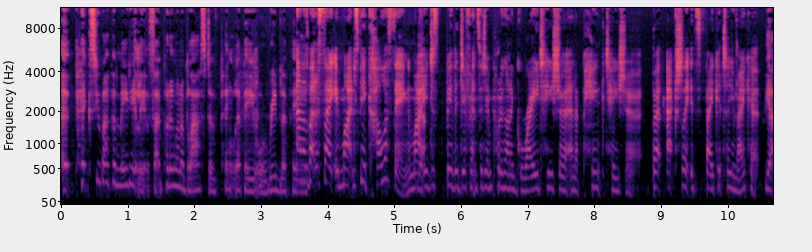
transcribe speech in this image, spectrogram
it picks you up immediately. It's like putting on a blast of pink lippy or red lippy. And I was about to say, it might just be a colour thing. It might Yeah. just be the difference between putting on a grey t shirt and a pink t shirt. But actually, it's fake it till you make it. Yeah.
